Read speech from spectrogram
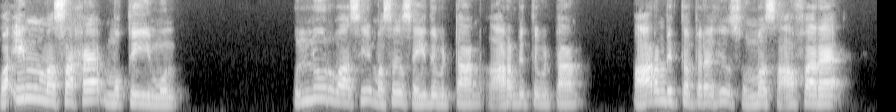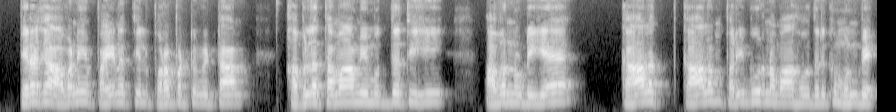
மசக முகீமுன். உள்ளூர்வாசி மசகு செய்து விட்டான் ஆரம்பித்து விட்டான். ஆரம்பித்த பிறகு சும்மா சாஃபர பிறகு அவனே பயணத்தில் புறப்பட்டு விட்டான். கபில தமாமி முத்ததிகி அவனுடைய கால காலம் பரிபூர்ணமாகுவதற்கு முன்பே.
